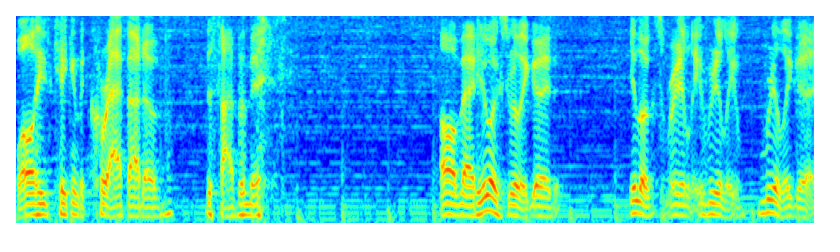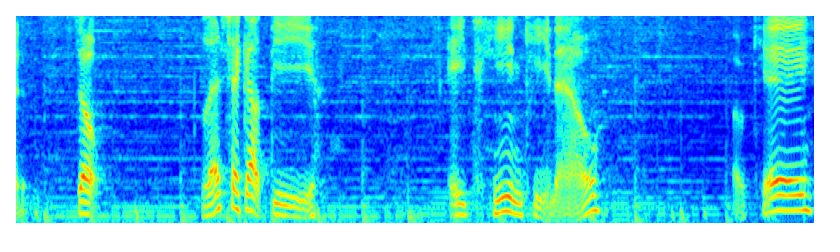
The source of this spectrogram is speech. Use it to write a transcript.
while he's kicking the crap out of the Cyberman. oh man, he looks really good. He looks really, really, really good. So, let's check out the 18 ki now. Okay.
